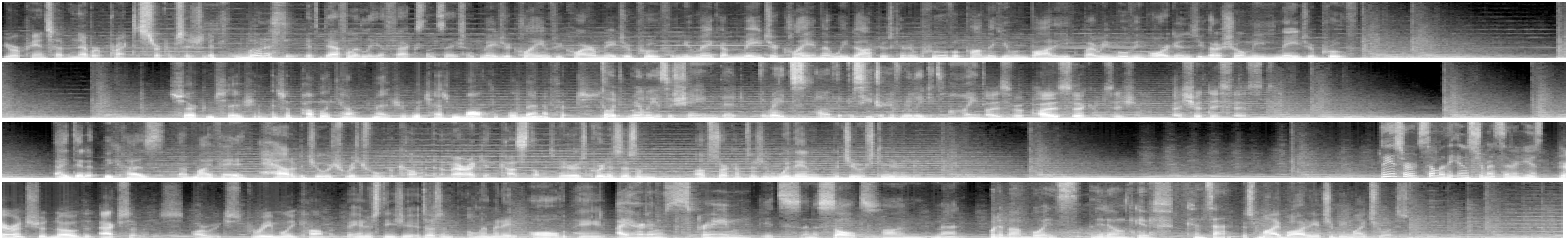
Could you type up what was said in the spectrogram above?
Europeans have never practiced circumcision. It's lunacy. It definitely affects sensation. Major claims require major proof. When you make a major claim that we doctors can improve upon the human body by removing organs, you've got to show me major proof. Circumcision is a public health measure which has multiple benefits. So it really is a shame that the rates of the procedure have really declined. Those who oppose circumcision, they should desist. I did it because of my faith. How did a Jewish ritual become an American custom? There is criticism of circumcision within the Jewish community. These are some of the instruments that are used. Parents should know that accidents are extremely common. Anesthesia doesn't eliminate all the pain. I heard him scream. It's an assault on men. What about boys? They don't give consent. It's my body, it should be my choice.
